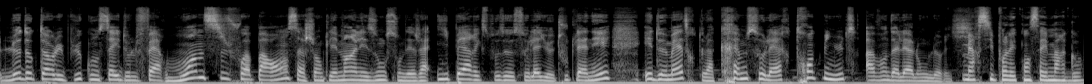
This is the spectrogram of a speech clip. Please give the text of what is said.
Le docteur Lupu conseille de le faire moins de six fois par an, sachant que les mains et les ongles sont déjà hyper exposés au soleil toute l'année, et de mettre de la crème solaire 30 minutes avant d'aller à l'onglerie. Merci pour les conseils Margot.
